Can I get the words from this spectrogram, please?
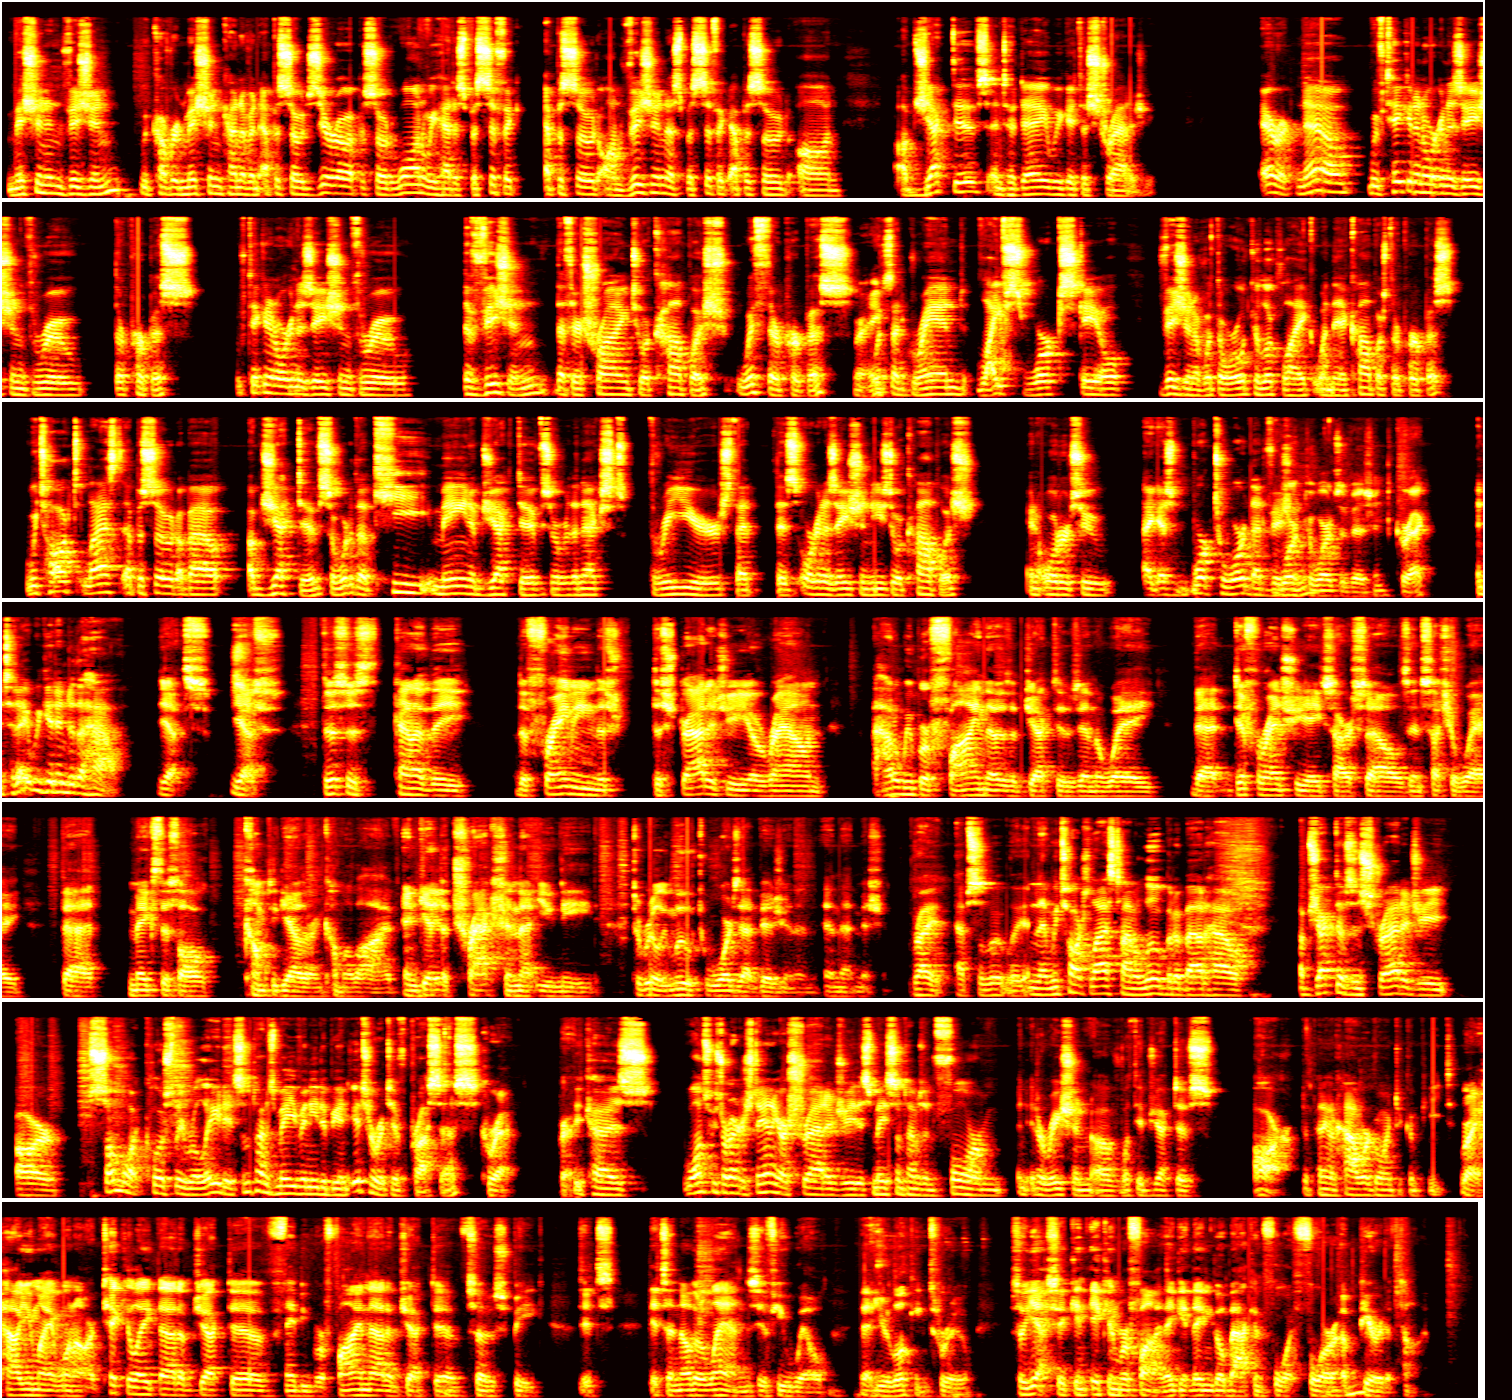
Mission and vision. We covered mission kind of in episode zero, episode one. We had a specific episode on vision, a specific episode on objectives, and today we get to strategy. Eric, now we've taken an organization through their purpose. We've taken an organization through the vision that they're trying to accomplish with their purpose. Right. What's that grand life's work scale vision of what the world could look like when they accomplish their purpose? We talked last episode about objectives. So, what are the key main objectives over the next three years that this organization needs to accomplish in order to, I guess, work toward that vision? Work towards a vision, correct? and today we get into the how. Yes. Yes. This is kind of the the framing, the the strategy around how do we refine those objectives in the way that differentiates ourselves in such a way that makes this all come together and come alive and get the traction that you need to really move towards that vision and, and that mission. Right, absolutely. And then we talked last time a little bit about how objectives and strategy are somewhat closely related, sometimes may even need to be an iterative process. Correct. Correct. Because once we start understanding our strategy, this may sometimes inform an iteration of what the objectives are, depending on how we're going to compete. Right. How you might want to articulate that objective, maybe refine that objective, so to speak. It's it's another lens, if you will, that you're looking through. So yes, it can it can refine. They can they can go back and forth for a mm-hmm. period of time.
